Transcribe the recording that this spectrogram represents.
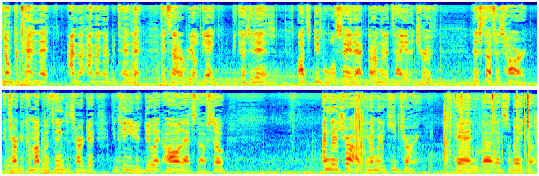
don't pretend that I'm not. I'm not going to pretend that it's not a real gig because it is. Lots of people will say that, but I'm going to tell you the truth. This stuff is hard. It's hard to come up with things. It's hard to continue to do it. All of that stuff. So I'm going to try, and I'm going to keep trying, and uh, that's the way it goes.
